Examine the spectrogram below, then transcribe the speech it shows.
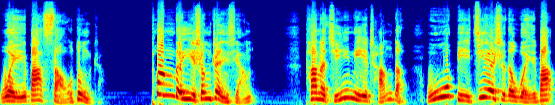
尾巴扫动着，砰的一声震响，它那几米长的、无比结实的尾巴。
